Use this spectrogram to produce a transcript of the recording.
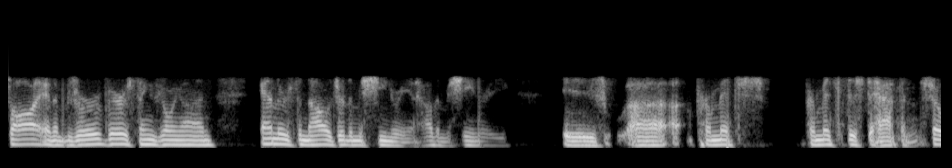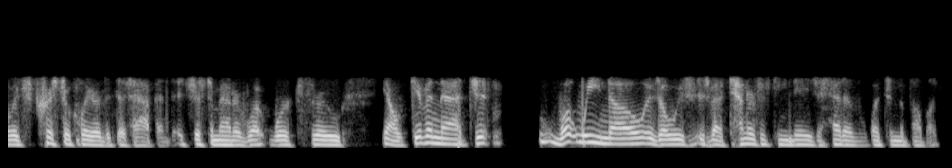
saw and observed various things going on, and there's the knowledge of the machinery and how the machinery is uh, permits permits this to happen. So it's crystal clear that this happened. It's just a matter of what worked through. You know, given that what we know is always is about 10 or 15 days ahead of what's in the public.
